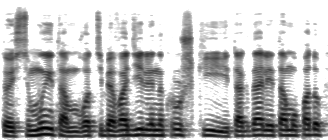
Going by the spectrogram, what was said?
То есть мы там, вот тебя водили на кружки и так далее и тому подобное.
